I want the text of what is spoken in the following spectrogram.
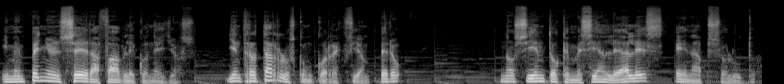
y me empeño en ser afable con ellos y en tratarlos con corrección, pero no siento que me sean leales en absoluto.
